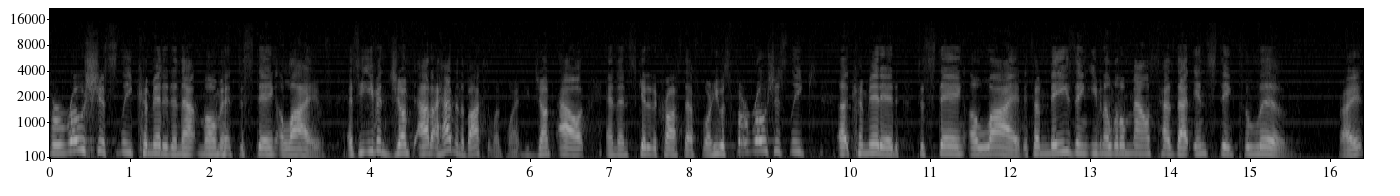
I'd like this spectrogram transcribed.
ferociously committed in that moment to staying alive. As he even jumped out, I had him in the box at one point. He jumped out and then skidded across that floor. He was ferociously uh, committed to staying alive. It's amazing, even a little mouse has that instinct to live, right?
